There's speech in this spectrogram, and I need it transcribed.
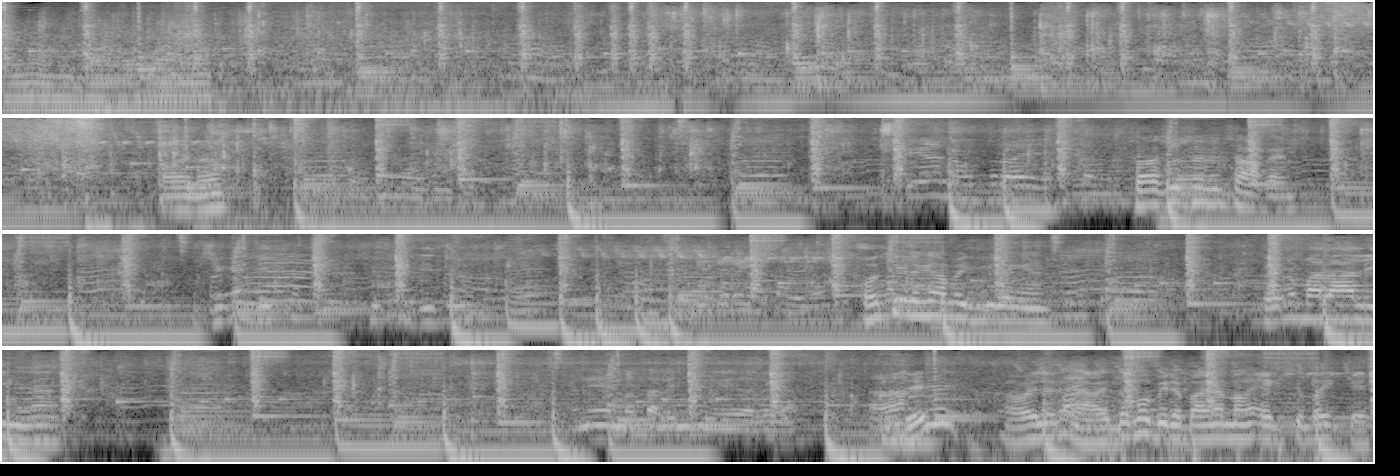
Ayun na, may bakawa na. Okay na? Sa susunod sa akin? Sige, dito. Sige, dito. Konti lang nga may bilang yan. Pero malalim na. Hindi. Okay lang na. Ito mo, binaba ng mga exo bike eh.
